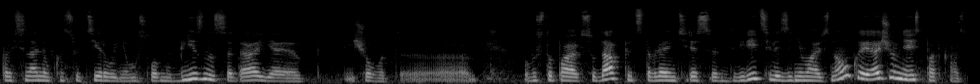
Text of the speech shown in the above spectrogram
профессиональным консультированием условно бизнеса, да, я еще вот э, выступаю в судах, представляю интересы своих доверителей, занимаюсь наукой, а еще у меня есть подкаст,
